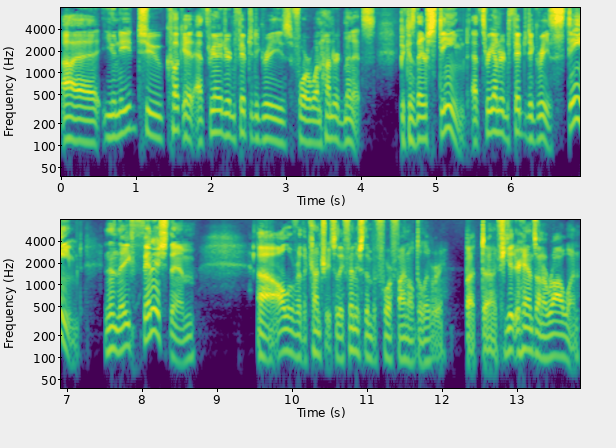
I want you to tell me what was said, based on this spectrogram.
uh, you need to cook it at 350 degrees for 100 minutes because they're steamed at 350 degrees, steamed. And then they finish them uh, all over the country. So they finish them before final delivery. But uh, if you get your hands on a raw one,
